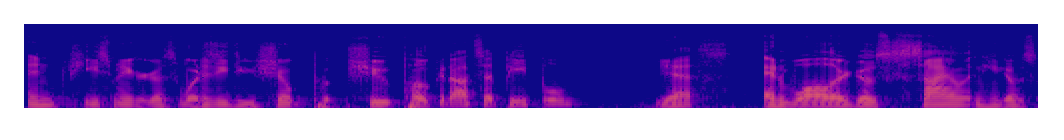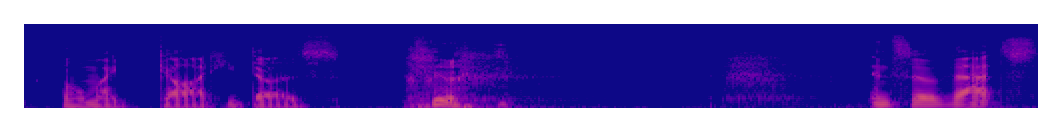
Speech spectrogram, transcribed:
And Peacemaker goes, "What does he do? Show, po- shoot polka dots at people?" Yes. And Waller goes silent. And he goes, "Oh my God, he does." And so that's,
